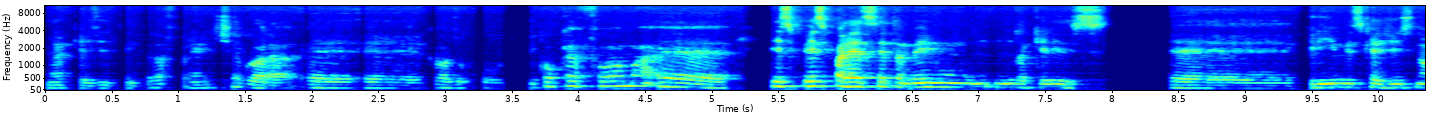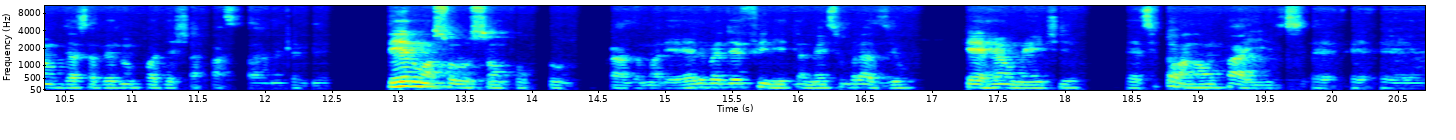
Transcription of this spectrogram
né, que a gente tem pela frente. Agora, é, é, Cláudio Couto, de qualquer forma, é, esse, esse parece ser também um, um daqueles é, crimes que a gente não dessa vez não pode deixar passar, né? Quer dizer, ter uma solução para o caso da Marielle vai definir também se o Brasil quer realmente é, se tornar um país é, é, é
